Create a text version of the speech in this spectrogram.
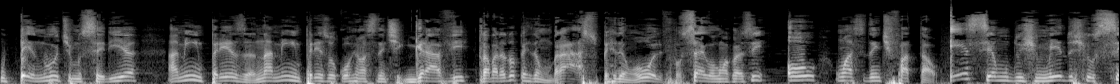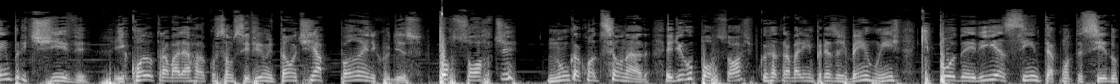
o penúltimo seria a minha empresa, na minha empresa ocorreu um acidente grave, o trabalhador perdeu um braço, perdeu um olho, ficou cego, alguma coisa assim, ou um acidente fatal. Esse é um dos medos que eu sempre tive. E quando eu trabalhava na construção civil, então, eu tinha pânico disso. Por sorte, nunca aconteceu nada. Eu digo por sorte porque eu já trabalhei em empresas bem ruins que poderia sim ter acontecido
